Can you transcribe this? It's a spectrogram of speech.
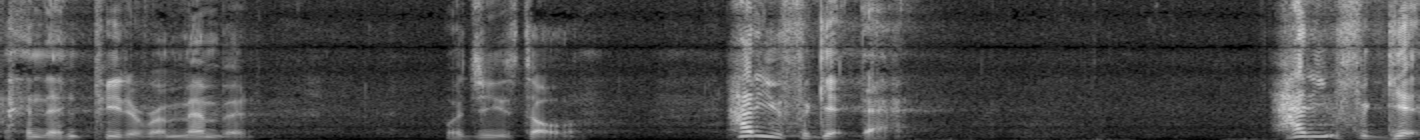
and then Peter remembered what Jesus told him. How do you forget that? How do you forget?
